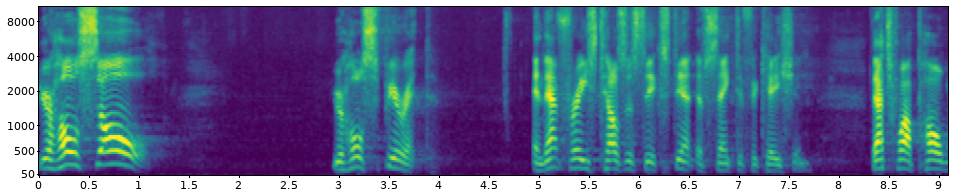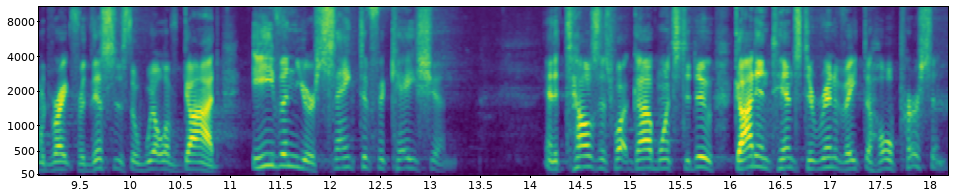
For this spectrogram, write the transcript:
your whole soul, your whole spirit. And that phrase tells us the extent of sanctification. That's why Paul would write, For this is the will of God, even your sanctification. And it tells us what God wants to do. God intends to renovate the whole person.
